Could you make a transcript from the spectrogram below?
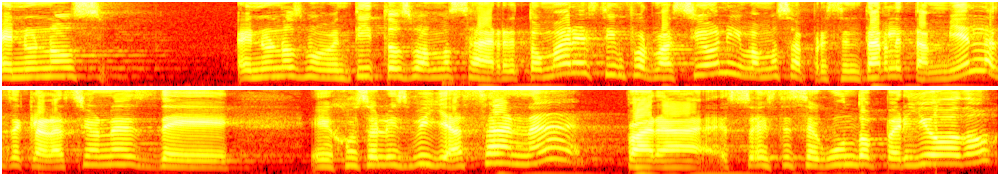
En unos, en unos momentitos vamos a retomar esta información y vamos a presentarle también las declaraciones de eh, José Luis Villasana para este segundo periodo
